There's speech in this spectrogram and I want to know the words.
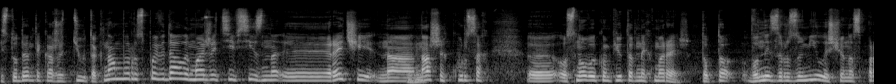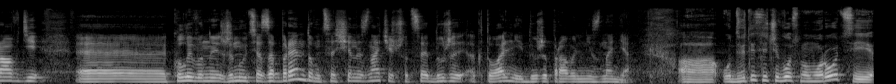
І студенти кажуть, тю, так нам ви розповідали майже ці всі е, речі на наших курсах е, основи комп'ютерних мереж. Тобто вони зрозуміли, що насправді, е, коли вони женуться за брендом, це ще не значить, що це дуже актуальні і дуже правильні знання. А, у 2008 році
